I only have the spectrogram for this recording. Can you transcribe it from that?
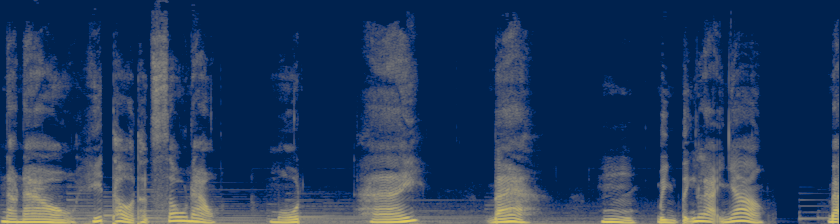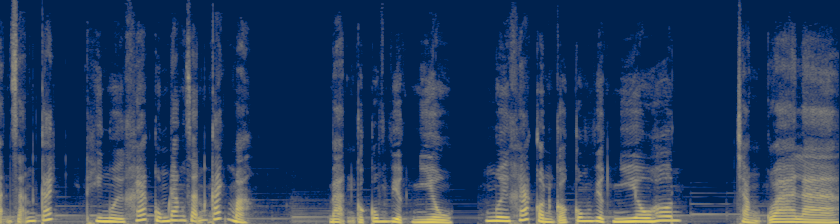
Nào nào, hít thở thật sâu nào. Một, hai, ba. Ừ, bình tĩnh lại nhá. Bạn giãn cách thì người khác cũng đang giãn cách mà. Bạn có công việc nhiều, người khác còn có công việc nhiều hơn. Chẳng qua là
